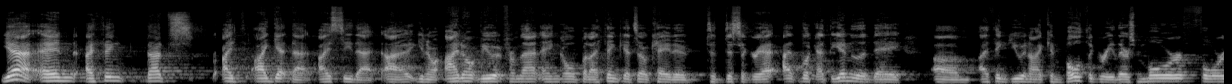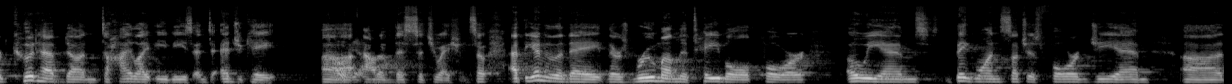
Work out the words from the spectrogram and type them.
Yeah, and I think that's I I get that. I see that. Uh, you know, I don't view it from that angle, but I think it's okay to to disagree. I, I, look, at the end of the day, um, I think you and I can both agree there's more Ford could have done to highlight EVs and to educate uh, oh, yeah. out of this situation. So at the end of the day, there's room on the table for OEMs, big ones such as Ford, GM, uh,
